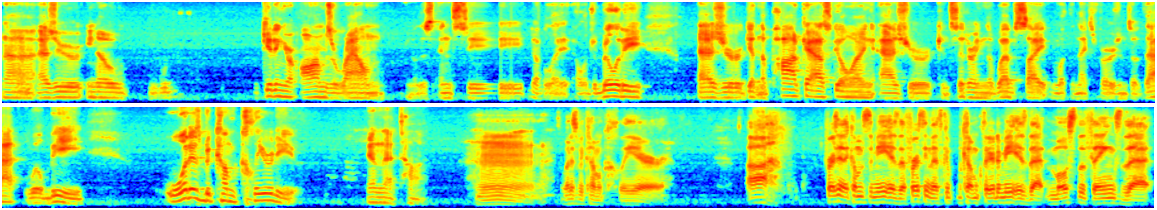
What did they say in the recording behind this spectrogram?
uh, mm-hmm. as you you know getting your arms around you know this NCAA eligibility, as you're getting the podcast going, as you're considering the website and what the next versions of that will be, what has become clear to you in that time? Hmm. What has become clear? Uh, first thing that comes to me is the first thing that's become clear to me is that most of the things that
